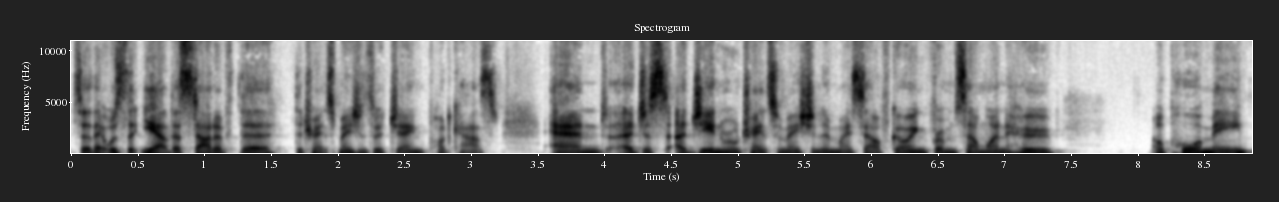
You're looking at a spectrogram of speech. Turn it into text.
So that was the yeah, the start of the the Transformations with Jane podcast. And uh, just a general transformation in myself, going from someone who, oh poor me,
